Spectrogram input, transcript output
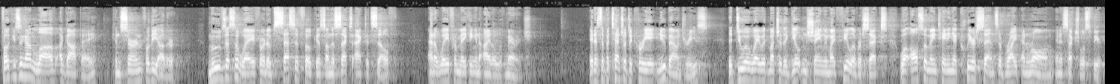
Focusing on love, agape, concern for the other, moves us away from an obsessive focus on the sex act itself and away from making an idol of marriage. It has the potential to create new boundaries that do away with much of the guilt and shame we might feel over sex while also maintaining a clear sense of right and wrong in a sexual sphere.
